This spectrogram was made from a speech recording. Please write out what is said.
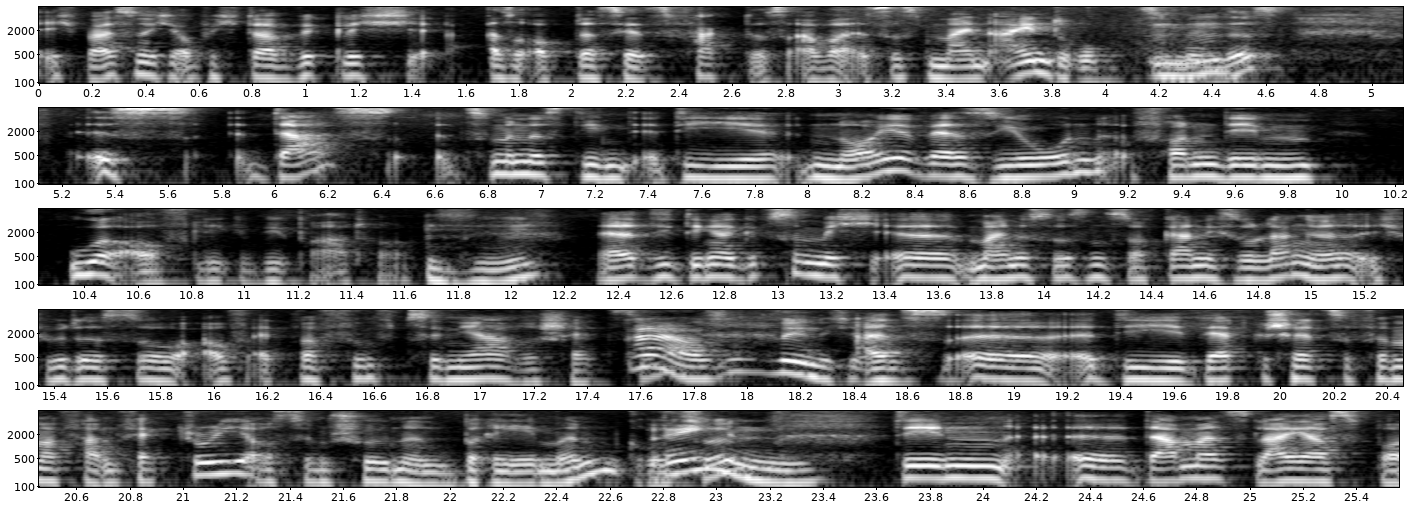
ich weiß nicht, ob ich da wirklich, also ob das jetzt Fakt ist, aber es ist mein Eindruck Mhm. zumindest, ist das zumindest die, die neue Version von dem Uraufliegevibrator. Mhm. Ja, die Dinger gibt es nämlich äh, meines Wissens noch gar nicht so lange. Ich würde es so auf etwa 15 Jahre schätzen. Ah ja, so wenig. aber. Als äh, die wertgeschätzte Firma Fun Factory aus dem schönen Bremen, Grüße, Bremen. den äh, damals Liar Spot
